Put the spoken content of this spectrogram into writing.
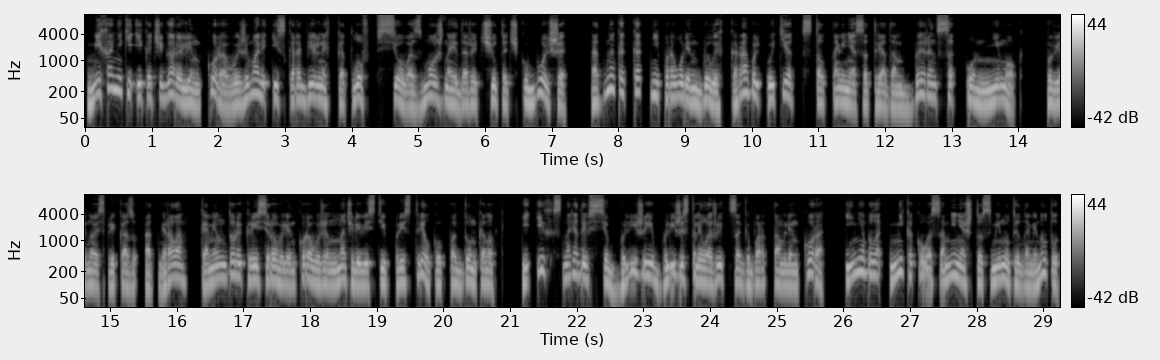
Механики и кочегары линкора выжимали из корабельных котлов все возможное и даже чуточку больше, однако, как ни проворен был их корабль, уйти от столкновения с отрядом Беренса он не мог. Повинуясь приказу адмирала, комендоры крейсеров и линкоров уже начали вести пристрелку по Дункану, и их снаряды все ближе и ближе стали ложиться к бортам линкора, и не было никакого сомнения, что с минуты на минуту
